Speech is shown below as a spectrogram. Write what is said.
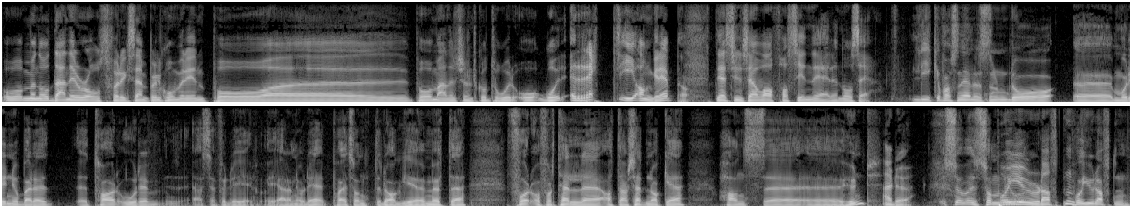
og, men når Danny Rose for eksempel kommer inn på, uh, på managerens kontor og går rett i angrep, Ja. det syns jeg var fascinerende å se. Like fascinerende som da uh, Mourinho bare eh, tar ordet ja, Selvfølgelig gjør han jo det, på et sånt lagmøte, for å fortelle at det har skjedd noe. Hans uh, hund Er død. Som, som På julaften. På julaften.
